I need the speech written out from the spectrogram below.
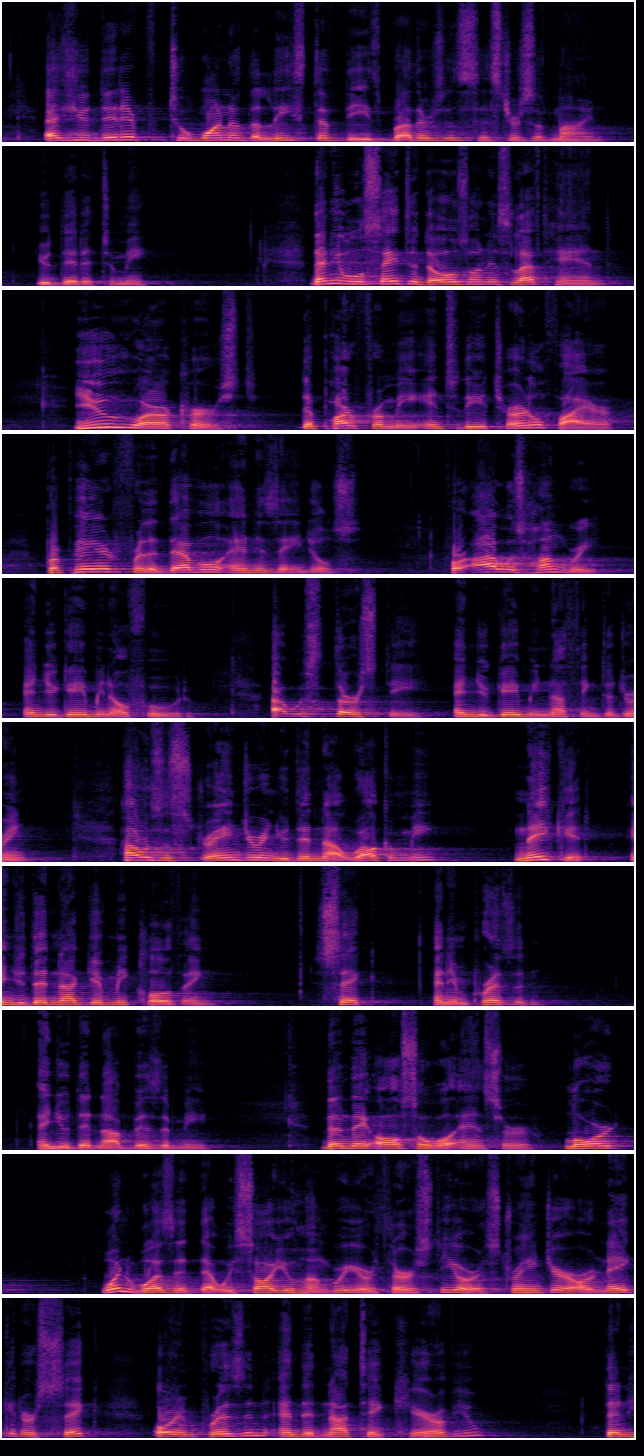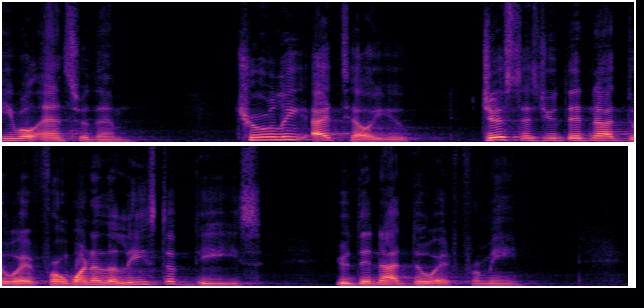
as you did it to one of the least of these brothers and sisters of mine, you did it to me. Then he will say to those on his left hand, You who are accursed, depart from me into the eternal fire, prepared for the devil and his angels. For I was hungry, and you gave me no food. I was thirsty, and you gave me nothing to drink. I was a stranger, and you did not welcome me, naked, and you did not give me clothing sick, and in prison, and you did not visit me. Then they also will answer, Lord, when was it that we saw you hungry or thirsty or a stranger or naked or sick or in prison and did not take care of you? Then he will answer them, Truly I tell you, just as you did not do it for one of the least of these, you did not do it for me.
